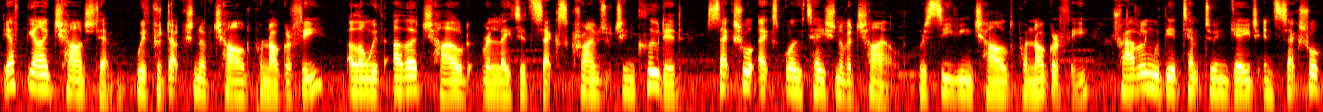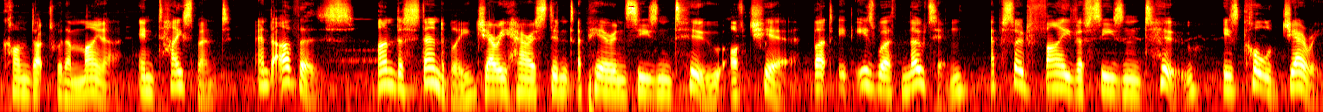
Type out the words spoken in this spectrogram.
the FBI charged him with production of child pornography, along with other child related sex crimes, which included sexual exploitation of a child, receiving child pornography, traveling with the attempt to engage in sexual conduct with a minor, enticement, and others. Understandably, Jerry Harris didn't appear in season 2 of Cheer, but it is worth noting episode 5 of season 2 is called Jerry,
